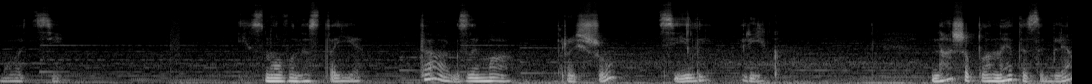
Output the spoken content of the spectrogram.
молодці. І знову настає. Так, зима пройшов цілий рік. Наша планета Земля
